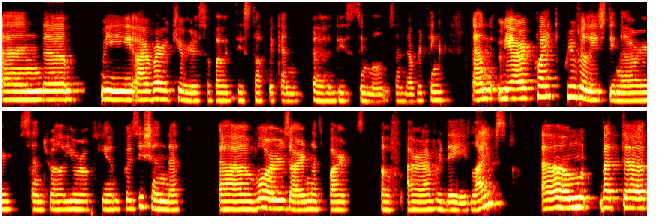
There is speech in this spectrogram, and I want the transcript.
And um, we are very curious about this topic and uh, these symbols and everything. And we are quite privileged in our Central European position that uh, wars are not part of our everyday lives. Um, but uh,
